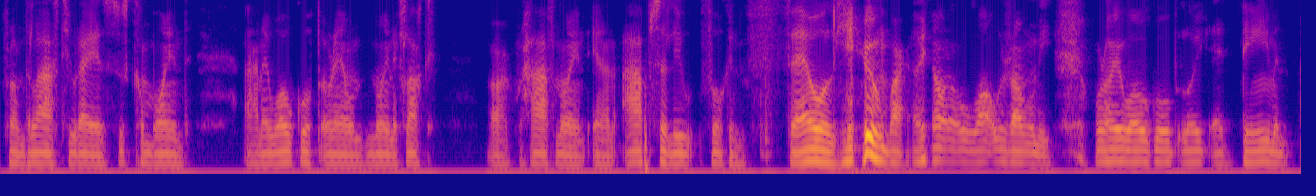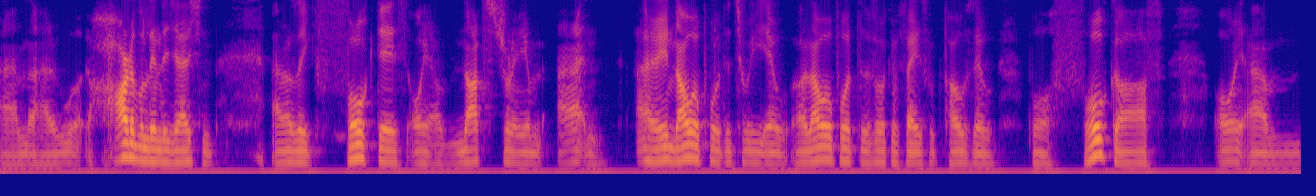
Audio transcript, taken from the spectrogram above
from the last two days, just combined, and I woke up around nine o'clock or half nine in an absolute fucking foul humour. I don't know what was wrong with me, but I woke up like a demon and I had horrible indigestion. And I was like, fuck this, I am not streaming anything. I know I put the tweet out, I know I put the fucking Facebook post out, but fuck off. I am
